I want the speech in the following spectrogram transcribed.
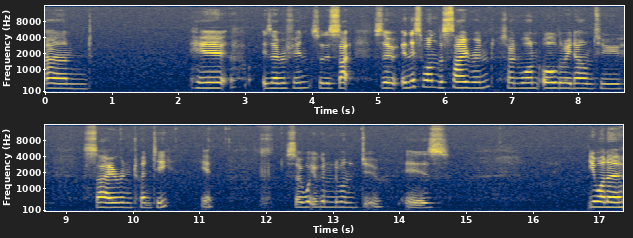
and here is everything. So the si so in this one, the siren, siren one, all the way down to siren twenty. Yeah. So what you're going to want to do is you want to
